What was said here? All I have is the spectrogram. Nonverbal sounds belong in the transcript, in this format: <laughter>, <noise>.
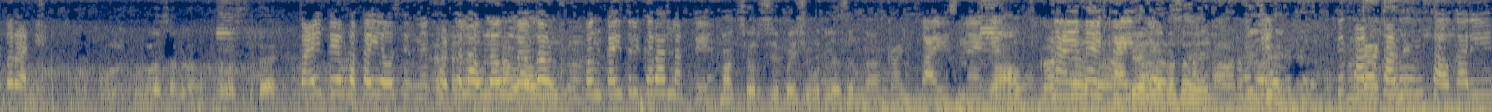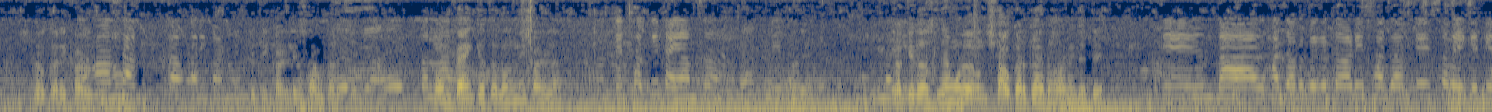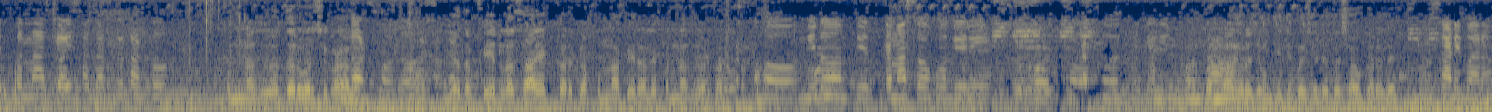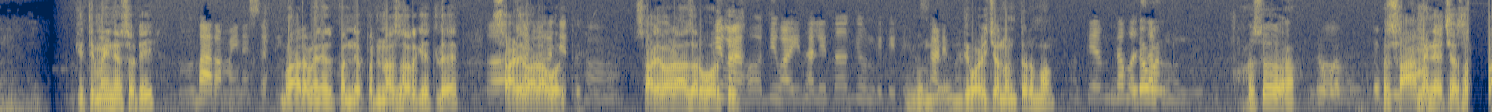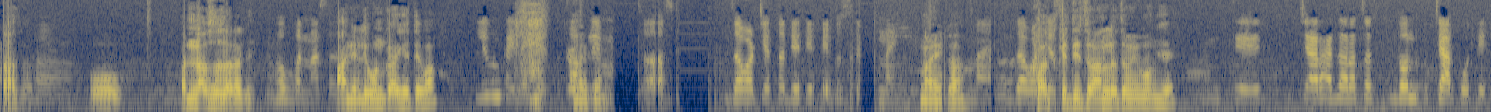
पराठी पुरून फुटलं सगळं व्यवस्थित आहे. काही तेवढं काही व्यवस्थित नाही. खट लावून लावून लावून लावून पण काहीतरी करायला लागते. मागच्या वर्षीचे पैसे उरले असेल ना काहीच नाही. ते. वा वा. नाही नाही पेरलं. कसं हे पैसे नाही. ते काढून काढून सावकारी. सावकारी हा, काढायची साव- सावकारी काढून. किती काढली सावकारची? पण पण बँकेचं लोन नाही काढलं? ते थकीत आहे आमचं. अरे. थकीत असल्यामुळे मग सावकार काय भावाने घेते? ते दहा हजार रुपये घेतो अडीच हजार ते सवय घेते. पन्नास चाळीस हजार रुपये काढतो. पन्नास हजार दरवर्षी काढायला. दर- हो. म्हणजे आता पेरलं सहा एकर का पुन्हा पेरायला पन्नास हजार करावं लागतं? हो निदान ते तणासक वगैरे. खत वगैरे. आणि पन्नास हजाराचे मग किती पैसे देतो सावकाराला साडेबारा. किती महिन्यासाठी? बारा महिन्यासाठी. बारा महिन्यात. पण पन्नास हजार घेतले साडेबारा वरते. हो. साडेबारा हजार वरते. दिवाळी हो, दिवाळी झाली तर घेऊन घेते ते. घेऊन साडेबारा. गेले दिवाळीच्या नंतर मग? ते डबल चालू होऊन जाईल. असं? का सहा महिन्याच्या हजार. हा. पन्नास हजार आले. हो पन्नास हजार. आणि लिहून काय घेते मग? लिहून काही नाही देत. नाही आपले अं, जवळचे तर देते ते दुसरे नाही. नाही का? नाही खत जवळचे कितीचं आणलं तुम्ही मग हे? ते चार हजाराचं दोन चार पोते.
